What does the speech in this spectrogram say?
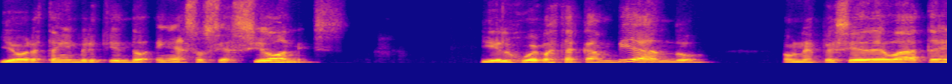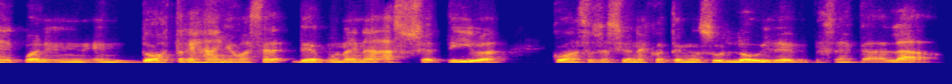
y ahora están invirtiendo en asociaciones. Y el juego está cambiando a una especie de debate en el cual en, dos, tres años va a ser de una asociativa con asociaciones que teniendo sus lobbies de empresas de cada lado.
